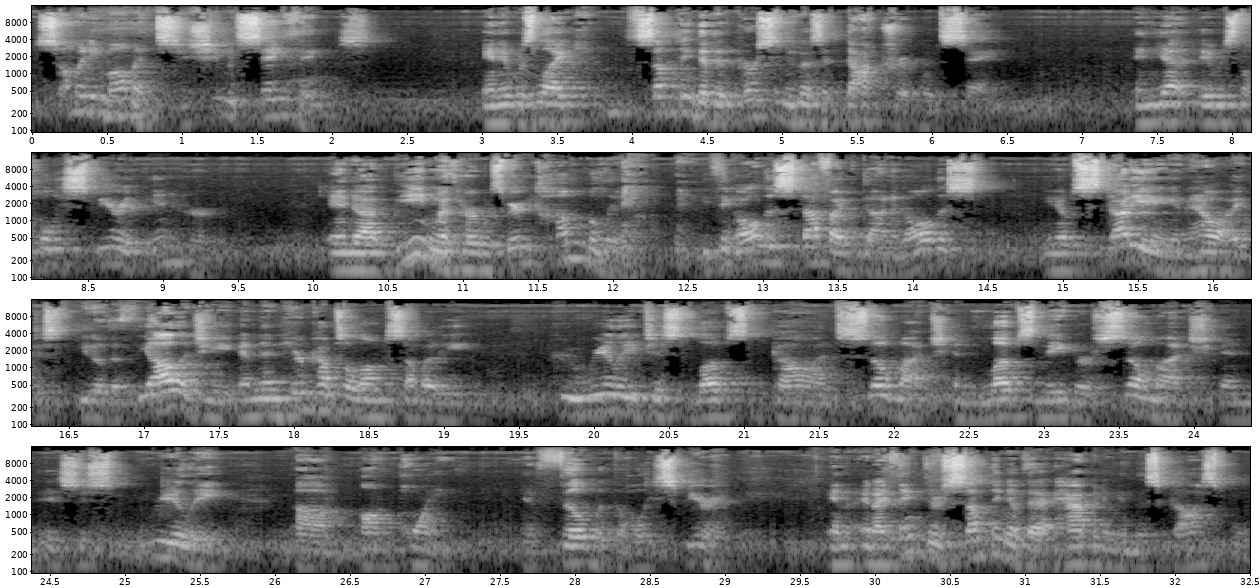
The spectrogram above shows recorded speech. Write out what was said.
So many moments she would say things, and it was like something that a person who has a doctorate would say. And yet it was the Holy Spirit in her. And uh, being with her was very humbling. You think all this stuff I've done and all this, you know, studying and how I just, you know, the theology, and then here comes along somebody who really just loves God so much and loves neighbor so much and is just really um, on point and filled with the Holy Spirit. And, and I think there's something of that happening in this gospel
